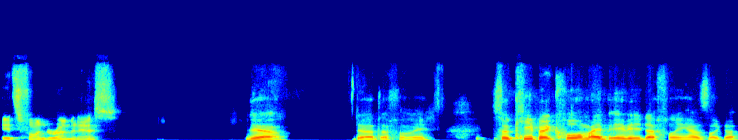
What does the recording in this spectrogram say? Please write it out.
it's fun to reminisce. Yeah. Yeah, definitely. So keep it cool, my baby definitely has like a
